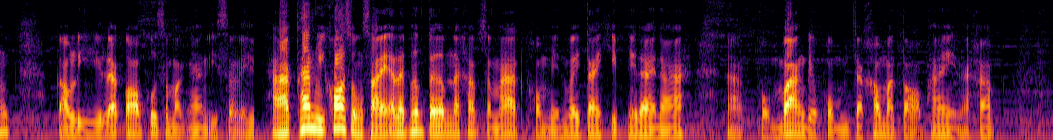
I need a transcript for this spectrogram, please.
เกาหลี และก็ผู้สมัครงานอิสราเอลหากท่านมีข้อสงสัยอะไรเพิ่มเติมนะครับ สามารถคอมเมนต์ไว้ใต้คลิปนี้ได้นะหากผมว่างเดี๋ยวผมจะเข้ามาตอบให้นะครับ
